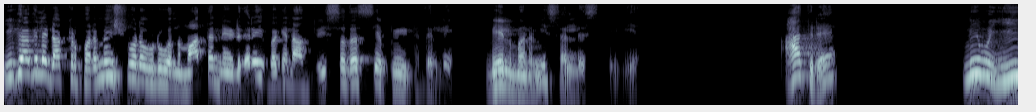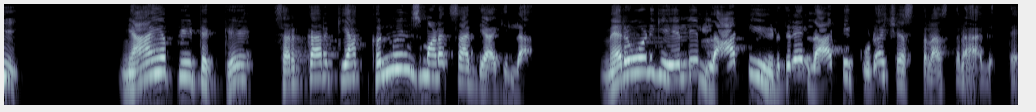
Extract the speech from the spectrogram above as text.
ಈಗಾಗಲೇ ಡಾಕ್ಟರ್ ಪರಮೇಶ್ವರ್ ಅವರು ಒಂದು ಮಾತನ್ನು ಹೇಳಿದರೆ ಈ ಬಗ್ಗೆ ನಾವು ದ್ವಿಸದಸ್ಯ ಪೀಠದಲ್ಲಿ ಮೇಲ್ಮನವಿ ಸಲ್ಲಿಸ್ತೀವಿ ಆದ್ರೆ ನೀವು ಈ ನ್ಯಾಯಪೀಠಕ್ಕೆ ಸರ್ಕಾರಕ್ಕೆ ಯಾಕೆ ಕನ್ವಿನ್ಸ್ ಮಾಡಕ್ಕೆ ಸಾಧ್ಯ ಆಗಿಲ್ಲ? ಮೆರವಣಿಗೆಯಲ್ಲಿ ಲಾಠಿ ಹಿಡಿದ್ರೆ ಲಾಠಿ ಕೂಡ ಶಸ್ತ್ರಾಸ್ತ್ರ ಆಗುತ್ತೆ.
